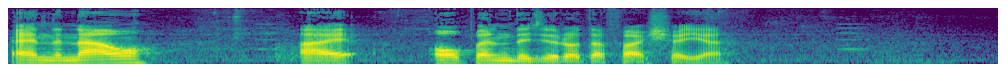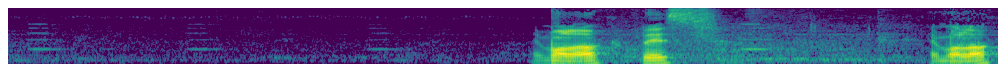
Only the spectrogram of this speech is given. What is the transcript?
And now I open the Gerota fascia here. Hemolock, please. Hemolock.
